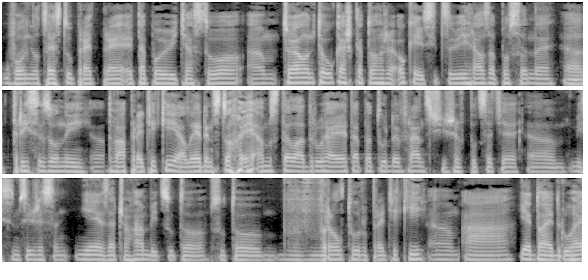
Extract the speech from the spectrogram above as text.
uvoľnil cestu pred pre etapové víťazstvo. Um, čo je len to ukážka toho, že OK, síce vyhral za posledné uh, tri sezóny uh, dva preteky, ale jeden z toho je Amstel a druhá je etapa Tour de France, čiže v podstate uh, myslím si, že sa nie je za čo hambiť. Sú to, sú to World Tour preteky um, a jedno aj druhé,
